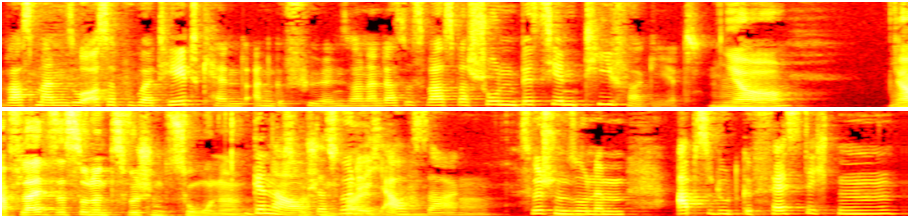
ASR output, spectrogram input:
was man so aus der Pubertät kennt an Gefühlen, sondern das ist was, was schon ein bisschen tiefer geht. Ja. Ja, vielleicht ist das so eine Zwischenzone. Genau, das würde ich auch sagen. Zwischen so einem absolut gefestigten,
